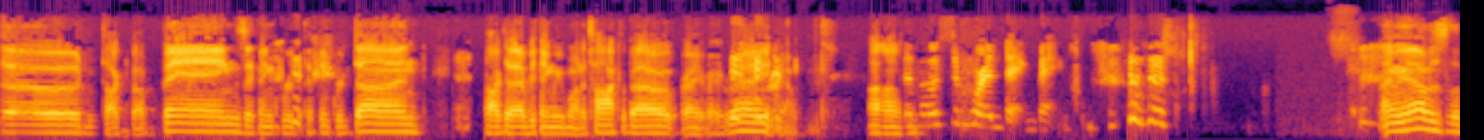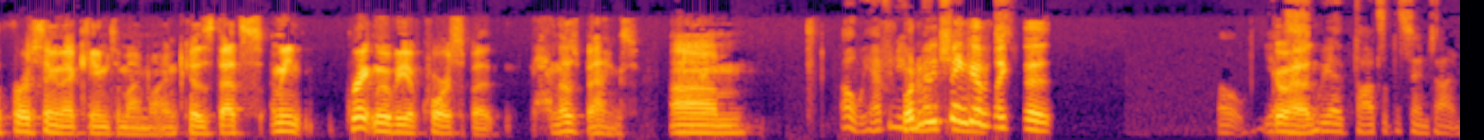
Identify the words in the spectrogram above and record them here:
episode. We talked about bangs. I think we're I think we're done. Talked about everything we want to talk about. Right, right, right. No. Um, The most important thing, bangs. I mean, that was the first thing that came to my mind because that's, I mean, great movie, of course, but man, those bangs. Um, Oh, we haven't even. what do we mentioned think of like the? Oh, yes, Go ahead. We had thoughts at the same time.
